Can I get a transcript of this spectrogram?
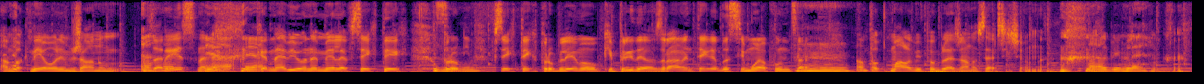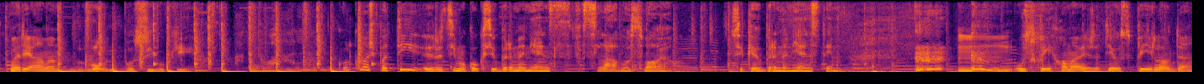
Ampak ne onim žanom, za res, ne? ja, ja. ker ne bi one imele vseh teh, pro, vseh teh problemov, ki pridejo zraven tega, da si moja punca. Mm. Ampak malo bi pa bile žano srčičev. Ali bi bile, verjamem. Von posilki. Koliko imaš pa ti, recimo, koliko si obremenjen s slavo svojo? Si kaj obremenjen s tem? Mm. Uspehom, veš, da ti je uspelo, da,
